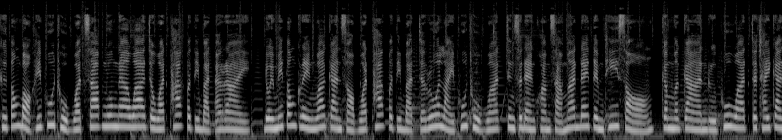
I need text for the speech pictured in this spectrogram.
คือต้องบอกให้ผู้ถูกวัดทราบล่วงหน้าว่าจะวัดภาคปฏิบัติอะไร โดยไม่ต้องเกรงว่าการสอบวัดภาคปฏิบัติจะรั่วไหลผู้ถูกวัดจึงแสดงความสามารถได้เต็มที่ 2. กรรมการหรือผู้วัดจะใช้การ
